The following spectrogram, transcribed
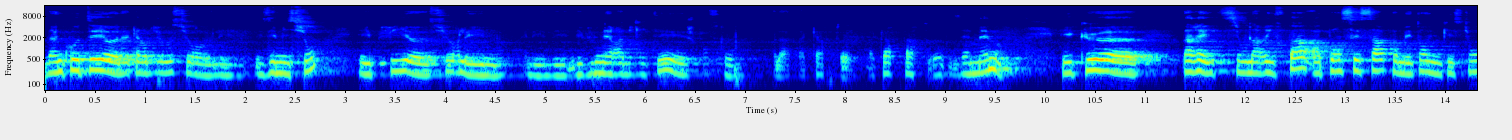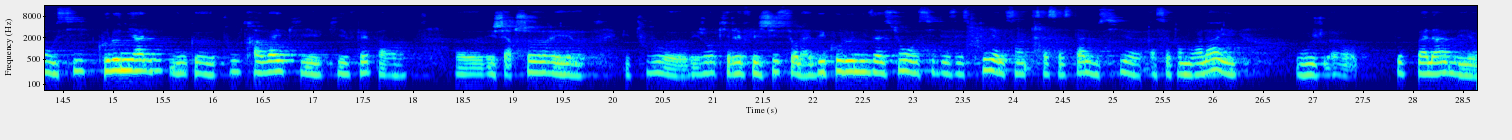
d'un côté, euh, la cardio sur les, émissions, et puis sur les, vulnérabilités, et je pense que la, carte, la carte part d'elle-même, et que, pareil, si on n'arrive pas à penser ça comme étant une question aussi coloniale, donc tout le travail qui est, qui est fait par les chercheurs et et tous euh, les gens qui réfléchissent sur la décolonisation aussi des esprits, ça s'installe aussi euh, à cet endroit-là. Et peut-être pas là, mais euh,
